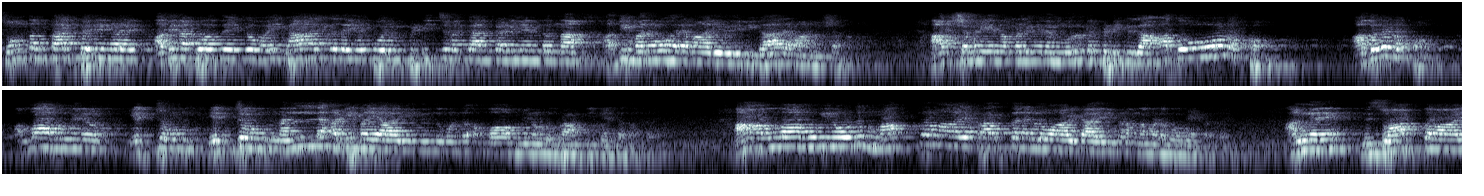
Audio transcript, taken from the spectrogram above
സ്വന്തം താല്പര്യങ്ങളെ അതിനപ്പുറത്തേക്ക് വൈകാരികതയെ പോലും പിടിച്ചു വെക്കാൻ കഴിയേണ്ടുന്ന അതിമനോഹരമായ ഒരു വികാരമാണ് ക്ഷമ. ആ ക്ഷമയെ നമ്മൾ ഇങ്ങനെ മുറുകെ പിടിക്കുക അതോടൊപ്പം അതോടൊപ്പം അള്ളാഹുവിന് ഏറ്റവും ഏറ്റവും നല്ല അടിമയായി നിന്നുകൊണ്ട് അള്ളാഹുവിനോട് പ്രാർത്ഥിക്കേണ്ടതുണ്ട്. ആ അള്ളാഹുവിനോട് മാത്രമായ പ്രാർത്ഥനകളുമായിട്ടായിരിക്കണം നമ്മൾ പോകേണ്ടത്. അങ്ങനെ നിസ്വാർത്ഥമായ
